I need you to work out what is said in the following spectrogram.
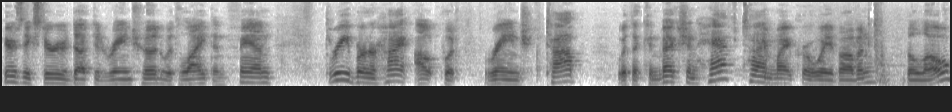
Here's the exterior ducted range hood with light and fan. Three burner high output range top with a convection half-time microwave oven below.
